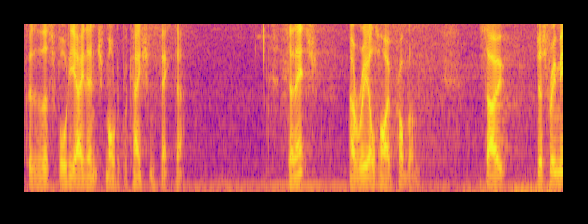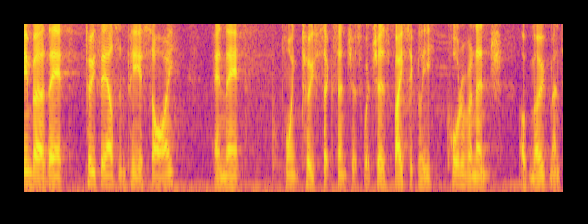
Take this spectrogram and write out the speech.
because of this 48 inch multiplication factor. So that's a real high problem. So just remember that 2000 psi and that 0.26 inches, which is basically quarter of an inch of movement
